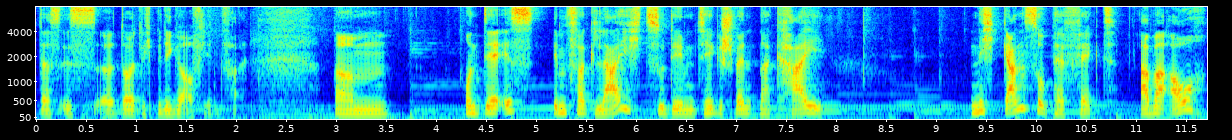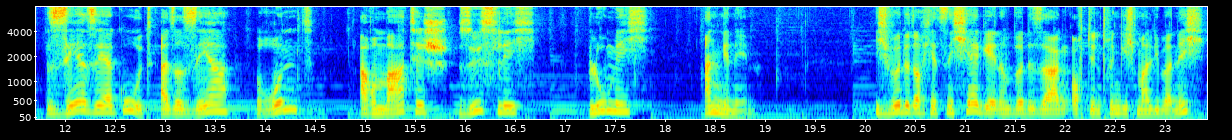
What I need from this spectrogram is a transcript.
das ist äh, deutlich billiger auf jeden Fall. Ähm, und der ist im Vergleich zu dem Teegeschwendner Kai nicht ganz so perfekt, aber auch sehr, sehr gut. Also sehr rund, aromatisch, süßlich, blumig, angenehm ich würde doch jetzt nicht hergehen und würde sagen, ach, den trinke ich mal lieber nicht.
